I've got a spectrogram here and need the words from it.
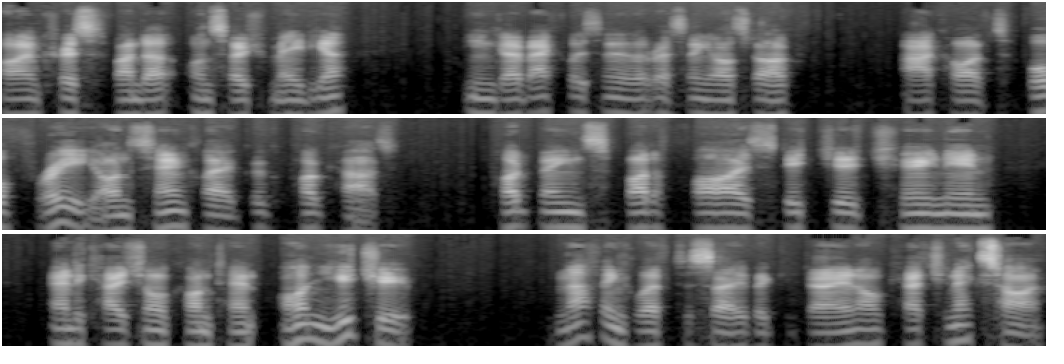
I'm Chris Thunder on social media. You can go back listen to the Wrestling Style archives for free on SoundCloud, Google Podcasts, Podbean, Spotify, Stitcher, TuneIn, and occasional content on YouTube. Nothing left to say but good day, and I'll catch you next time.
